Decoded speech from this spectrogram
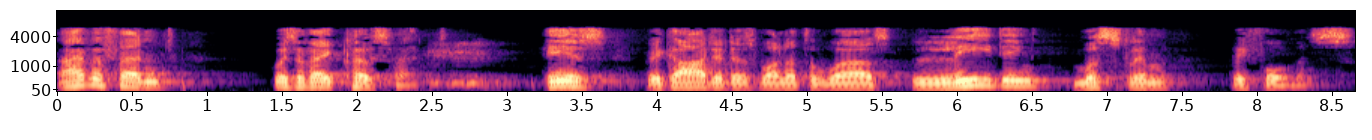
I have a friend who is a very close friend. He is regarded as one of the world's leading Muslim reformers.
